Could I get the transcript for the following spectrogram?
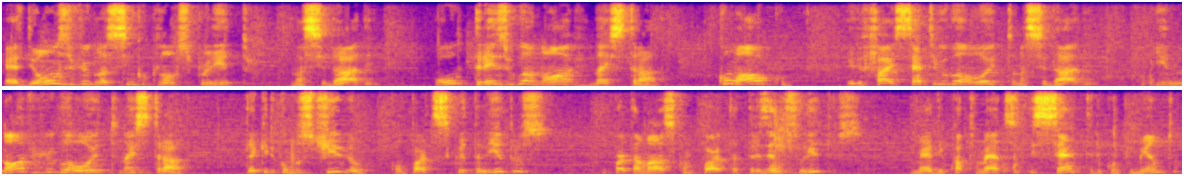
é de 11,5 km por litro na cidade ou 3,9 na estrada. Com álcool, ele faz 7,8 na cidade e 9,8 na estrada. O tanque de combustível comporta 50 litros, o porta-malas comporta 300 litros, mede 4 metros e 7 de comprimento,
